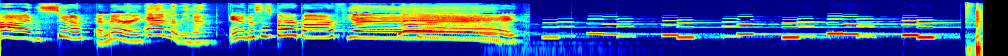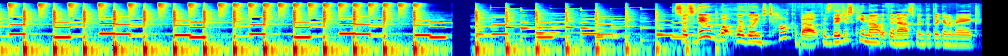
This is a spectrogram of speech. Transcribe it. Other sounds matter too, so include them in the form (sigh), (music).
Hi, this is Tina, And Mary. And Maryna. and this is Bird Barf. Yay! Yay! So today, what we're going to talk about, because they just came out with the announcement that they're going to make a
